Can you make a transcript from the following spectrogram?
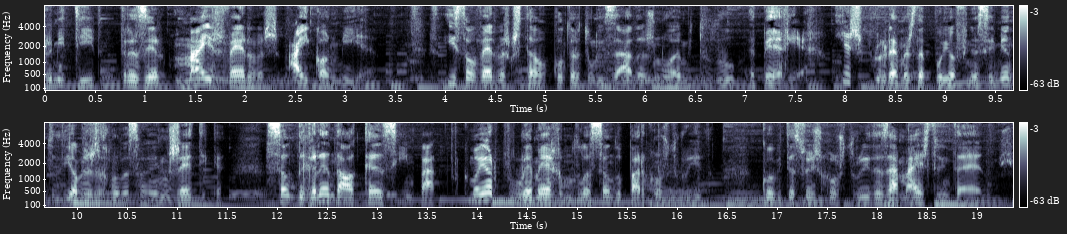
permitir trazer mais verbas à economia. E são verbas que estão contratualizadas no âmbito do PRR. E estes programas de apoio ao financiamento de obras de renovação energética são de grande alcance e impacto, porque o maior problema é a remodelação do parque construído com habitações construídas há mais de 30 anos,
